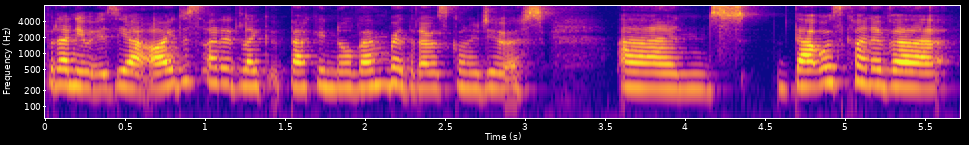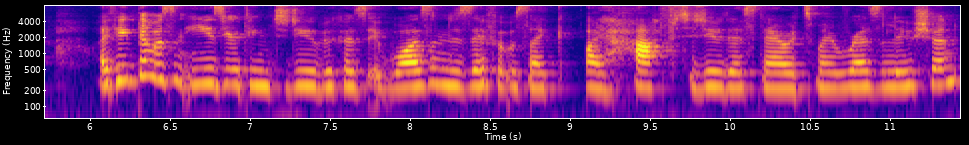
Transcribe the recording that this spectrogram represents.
but anyways yeah I decided like back in November that I was going to do it and that was kind of a I think that was an easier thing to do because it wasn't as if it was like, I have to do this now, it's my resolution.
